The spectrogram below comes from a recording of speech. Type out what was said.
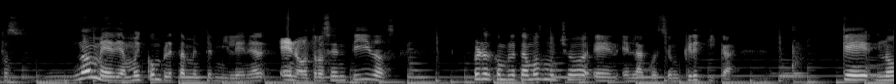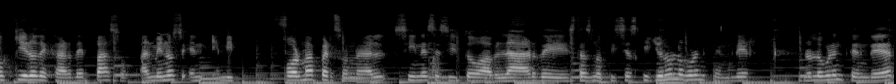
pues, no media, muy completamente millennial en otros sentidos. Pero nos completamos mucho en, en la cuestión crítica, que no quiero dejar de paso, al menos en, en mi forma personal sí necesito hablar de estas noticias que yo no logro entender, no logro entender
